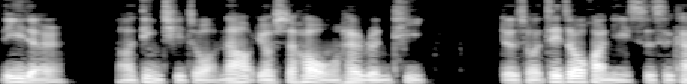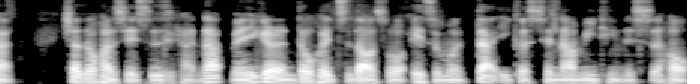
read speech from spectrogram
leader，然后定期做，然后有时候我们会轮替，就是说这周换你试试看，下周换谁试试看，那每一个人都会知道说，诶，怎么带一个 stand meeting 的时候，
